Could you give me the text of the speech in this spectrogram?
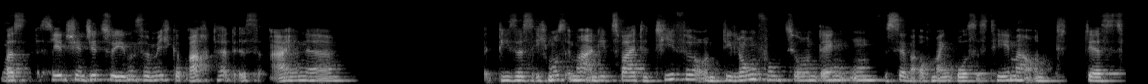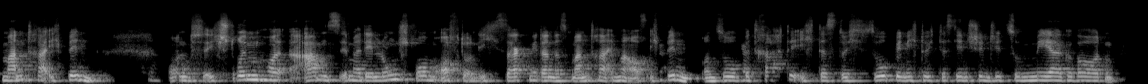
was das Yin Shin Jitsu eben für mich gebracht hat, ist eine dieses, ich muss immer an die zweite Tiefe und die Lungenfunktion denken, ist ja auch mein großes Thema und das Mantra, ich bin. Und ich ströme abends immer den Lungenstrom oft und ich sage mir dann das Mantra immer auf, ich bin. Und so betrachte ich das durch, so bin ich durch das den Shinjitsu mehr geworden.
